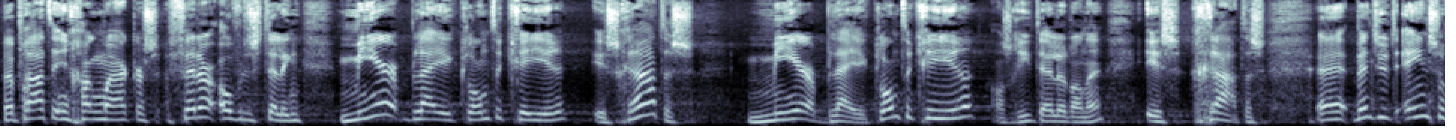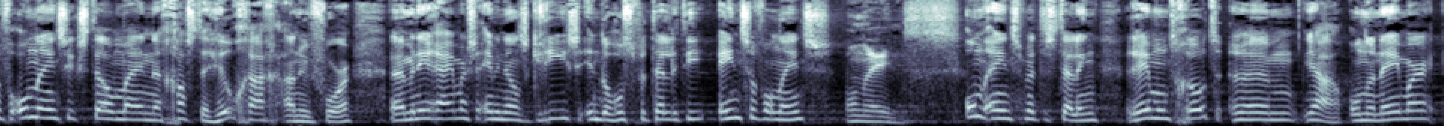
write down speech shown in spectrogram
We praten in Gangmakers verder over de stelling... meer blije klanten creëren is gratis. Meer blije klanten creëren, als retailer dan, hè, is gratis. Eh, bent u het eens of oneens? Ik stel mijn eh, gasten heel graag aan u voor. Eh, meneer Rijmers, Eminence Gries in de hospitality. Eens of oneens? Oneens. Oneens met de stelling. Raymond Groot, ehm, ja, ondernemer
